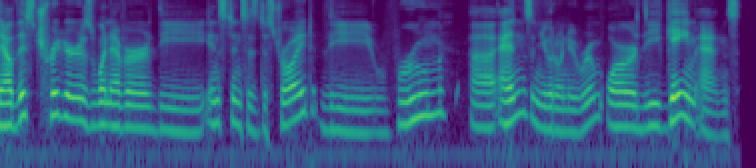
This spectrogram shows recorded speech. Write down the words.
Now this triggers whenever the instance is destroyed, the room uh, ends and you go to a new room, or the game ends.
